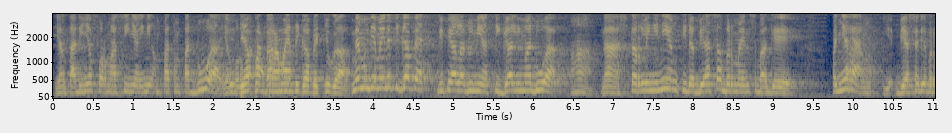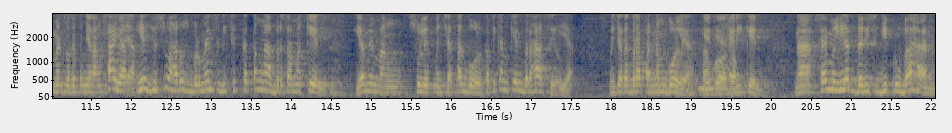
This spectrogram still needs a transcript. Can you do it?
Yang tadinya formasinya ini 4-4-2 yang Dia merupakan pernah baku- main 3 back juga. Memang dia mainnya 3 back di Piala Dunia, 3-5-2. Aha. Nah, Sterling ini yang tidak biasa bermain sebagai penyerang, ya, biasa dia bermain sebagai penyerang sayap, Sayap. ia justru harus bermain sedikit ke tengah bersama Kane. Ia memang sulit mencetak gol, tapi kan Kane berhasil. Iya. Mencetak berapa? 6 gol ya, Kane, gol, ya, Harry Kane. Nah, saya melihat dari segi perubahan,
